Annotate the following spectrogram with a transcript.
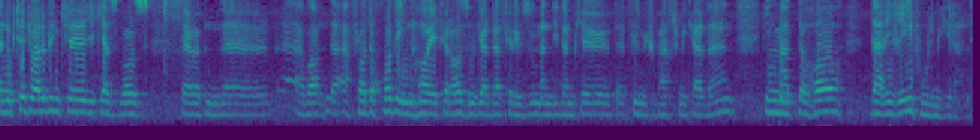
و نکته جالب این که یکی از باز افراد خود اینها اعتراض می‌کرد در تلویزیون. من دیدم که فیلمشو پخش می‌کردن. این مده ها دقیقه ای پول می‌گیرند.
